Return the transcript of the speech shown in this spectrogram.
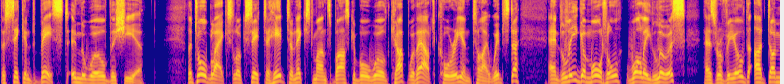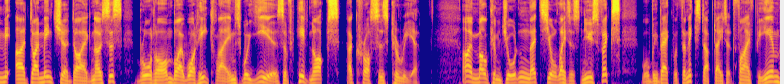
the second best in the world this year. The Tall Blacks look set to head to next month's Basketball World Cup without Corey and Tai Webster. And League Immortal Wally Lewis has revealed a, dim- a dementia diagnosis brought on by what he claims were years of head knocks across his career. I'm Malcolm Jordan. That's your latest news fix. We'll be back with the next update at 5 pm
